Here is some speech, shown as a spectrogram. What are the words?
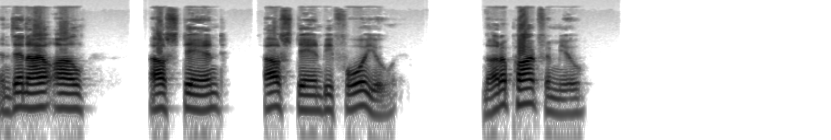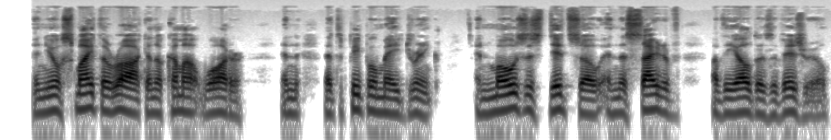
and then I'll, I'll, I'll stand, I'll stand before you, not apart from you, and you'll smite the rock, and there'll come out water, and that the people may drink. And Moses did so in the sight of, of the elders of Israel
